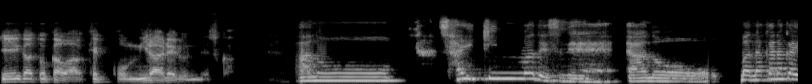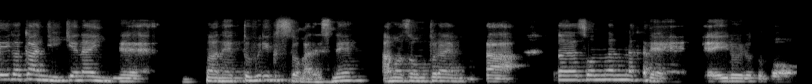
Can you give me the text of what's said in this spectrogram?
映画とかは結構見られるんですか？あのー、最近はですね、あのー、まあ、なかなか映画館に行けないんで、まあ、ネットフリックスとかですね、アマゾンプライムとか、あそんな中で、えー、いろいろとこう、見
